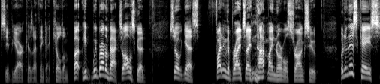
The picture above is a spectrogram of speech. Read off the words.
CPR because I think I killed him, but he, we brought him back, so all was good. So yes, fighting the bright side, not my normal strong suit. But in this case,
